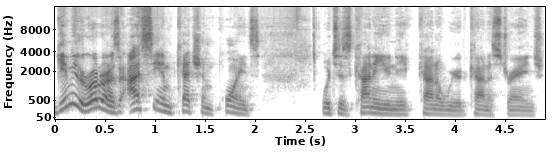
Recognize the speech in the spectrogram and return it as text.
give me the Roadrunners. I see him catching points, which is kind of unique, kind of weird, kind of strange.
